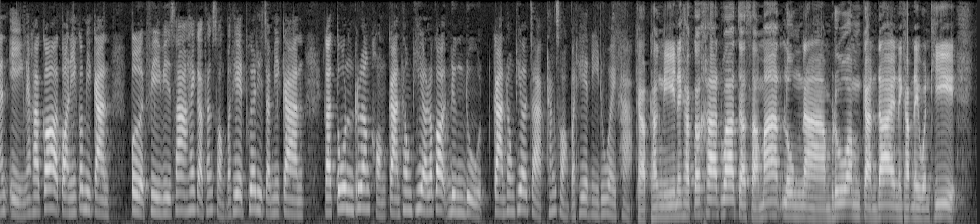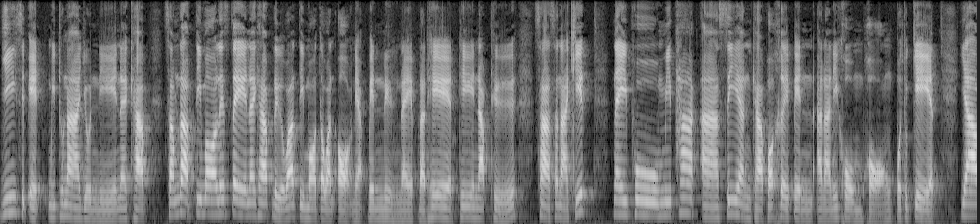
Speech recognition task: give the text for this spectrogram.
นั่นเองนะคะ ก็ตอนนี้ก็มีการเปิดฟรีวีซ่าให้กับทั้งสองประเทศ เพื่อที่จะมีการกระตุ้นเรื่องของการท่องเที่ยว แล้วก็ดึงดูดการท่องเที่ยวจากทั้งสองประเทศนี้ด้วยค่ะครับทั้งนี้นะครับก็คาดว่าจะสามารถลงนามร่วมกันได้นะครับในวันที่ 21 มิถุนายนนี้นะครับสำหรับติมอร์เลสเตนะครับหรือว่าติมอร์ตะวันออกเนี่ยเป็นหนึ่งในประเทศที่นับถือศาสนาคิด ในภูมิภาคอาเซียนครับเพราะเคยเป็นอาณานิคมของโปรตุเกสยาว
